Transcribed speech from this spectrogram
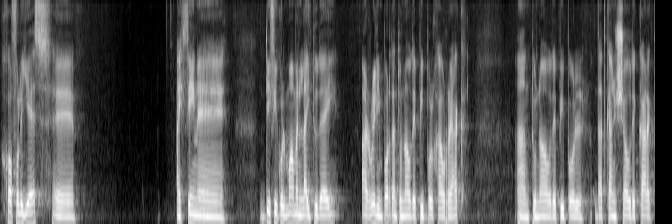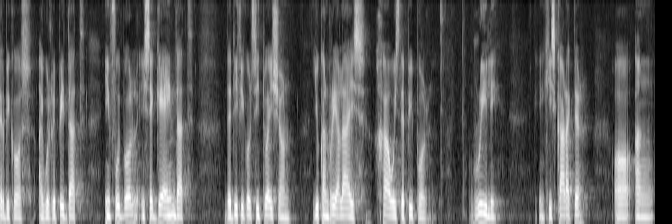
Hopefully, yes. Uh, I think a difficult moment like today are really important to know the people how react and to know the people that can show the character because I will repeat that in football it's a game that the difficult situation you can realize how is the people really in his character or and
